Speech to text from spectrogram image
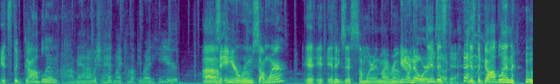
it's the Goblin. Oh man, I wish I had my copy right here. Um, is it in your room somewhere? it, it, it exists somewhere in my room. You don't know where Dib it is. is, okay. is the goblin who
